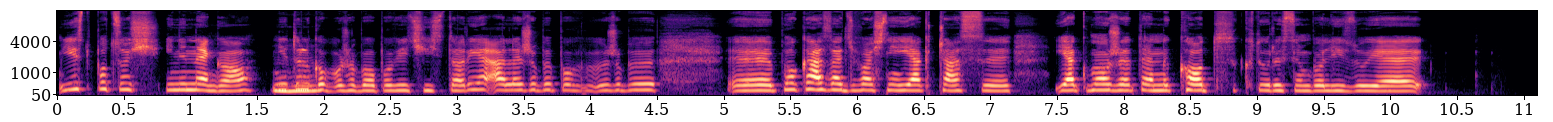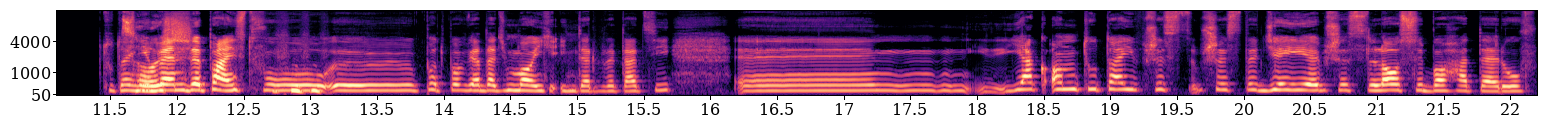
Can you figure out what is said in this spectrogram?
jest po coś innego, nie mhm. tylko żeby opowiedzieć historię, ale żeby, żeby e, pokazać właśnie jak czasy, jak może ten kod, który symbolizuje Tutaj Coś. nie będę Państwu y, podpowiadać moich interpretacji. Y, jak on tutaj przez, przez te dzieje, przez losy bohaterów,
